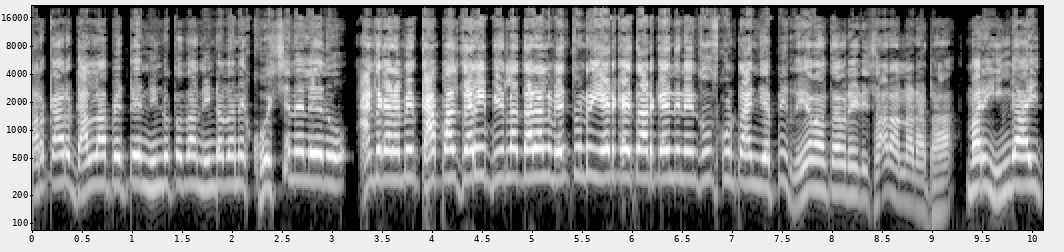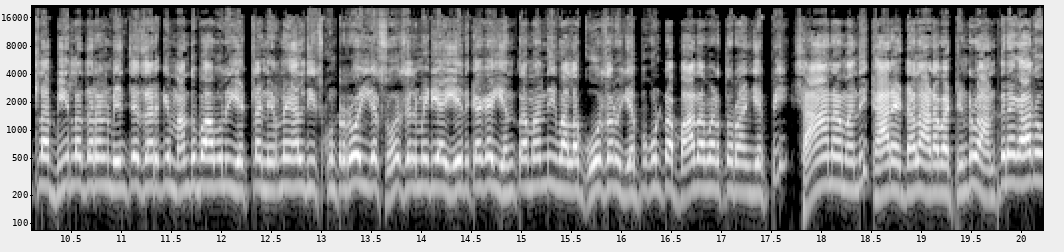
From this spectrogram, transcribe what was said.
సర్కారు గల్లా పెట్టే నిండుతుందా నిండదనే క్వశ్చనే లేదు. అందుకనే మీరు కంపల్సరీ బీర్ల ధరలు పెంచుండ్రు ఏడికైతే అడికైంది నేను చూసుకుంటా అని చెప్పి రేవంత్ రెడ్డి సార్ అన్నాడట. మరి ఇంకా ఇట్లా బీర్ల ధరలు పెంచేసరికి మందు బాబులు ఎట్లా నిర్ణయాలు తీసుకుంటారో ఇక సోషల్ మీడియా ఏదికగా ఎంతమంది వాళ్ళ గోసను చెప్పుకుంటా బాధపడతారు అని చెప్పి చాలా మంది కారెడ్డాలు అడబట్టిండ్రు అంతనే కాదు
